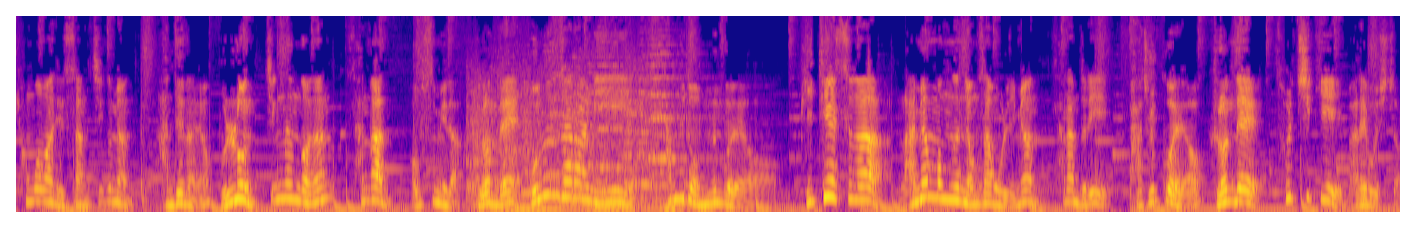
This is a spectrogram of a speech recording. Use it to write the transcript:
평범한 일상 찍으면 안 되나요? 물론 찍는 거는 상관없습니다. 그런데 보는 사람이 아무도 없는 거예요. BTS가 라면 먹는 영상 올리면 사람들이 봐줄 거예요. 그런데 솔직히 말해보시죠.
